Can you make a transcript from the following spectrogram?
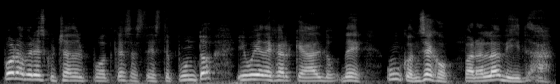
por haber escuchado el podcast hasta este punto. Y voy a dejar que Aldo dé un consejo para la vida.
